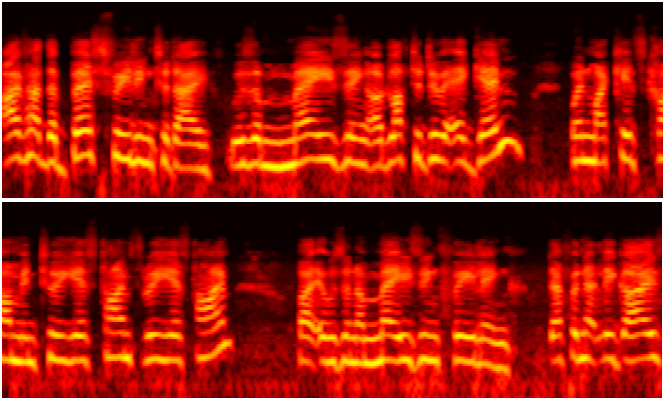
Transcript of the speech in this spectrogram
I've had the best feeling today. It was amazing. I'd love to do it again when my kids come in two years' time, three years' time. But it was an amazing feeling. Definitely, guys,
